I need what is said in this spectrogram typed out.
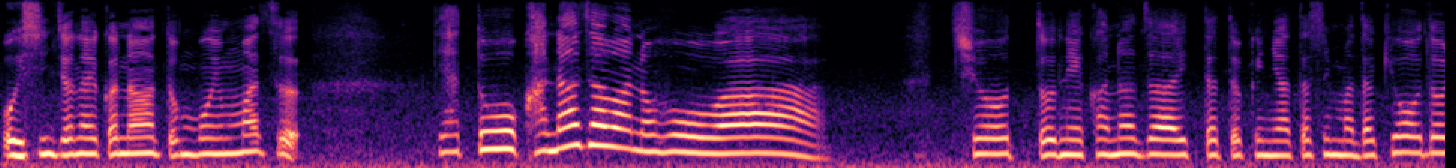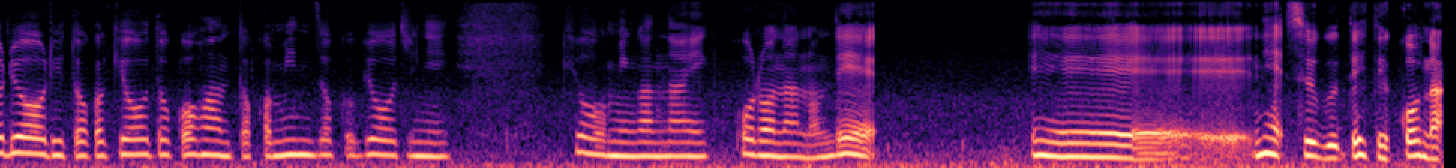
美味しいんじゃないかなと思います。で、あと、金沢の方は、ちょっとね、金沢行った時に私まだ郷土料理とか郷土ご飯とか民族行事に興味がない頃なので、えー、ね、すぐ出てこない。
